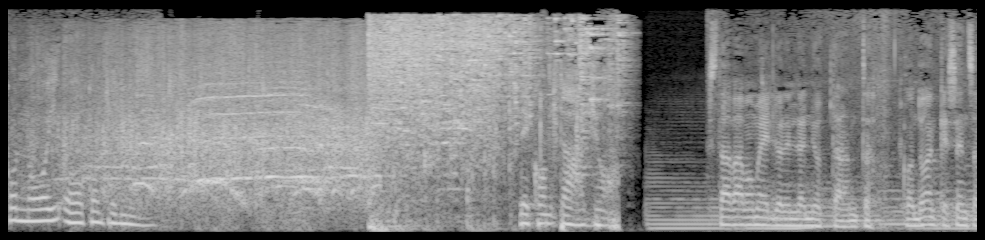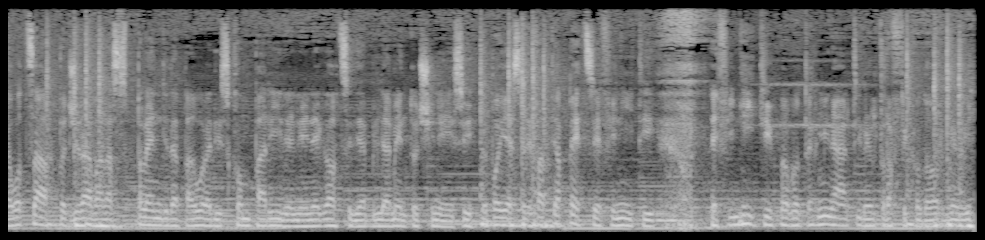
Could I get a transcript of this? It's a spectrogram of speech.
Con noi o contro di noi. De Contagio. Stavamo meglio negli anni Ottanta, quando anche senza WhatsApp girava la splendida paura di scomparire nei negozi di abbigliamento cinesi per poi essere fatti a pezzi e finiti, e finiti proprio terminati nel traffico d'organi.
